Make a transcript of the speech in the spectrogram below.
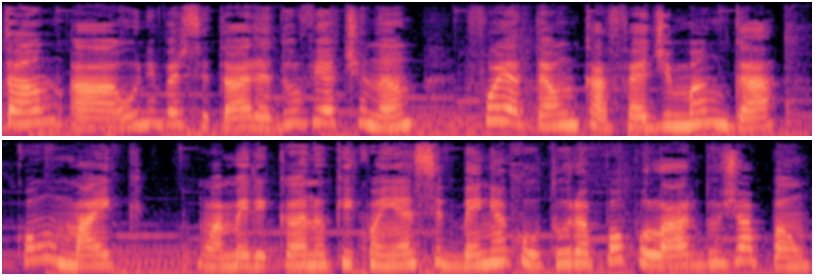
Tam, a universitária do Vietnã, foi até um café de mangá com o Mike, um americano que conhece bem a cultura popular do Japão.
